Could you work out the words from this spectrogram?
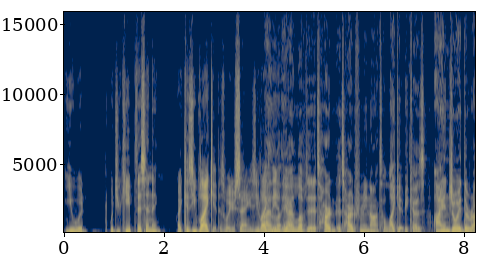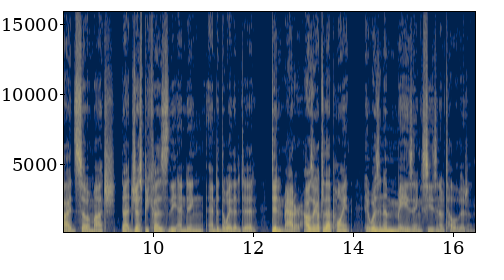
you would would you keep this ending? Like, because you like it, is what you're saying. Is you like I the lo- yeah, I loved it. It's hard. It's hard for me not to like it because I enjoyed the ride so much that just because the ending ended the way that it did didn't matter. I was like, up to that point, it was an amazing season of television.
